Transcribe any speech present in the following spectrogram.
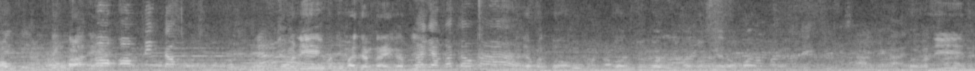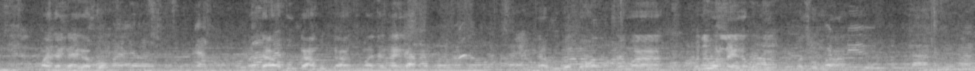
ออกติ๊กต็อกออกออกติ๊กต็อกเนี่ยวันนี้วันนี้มาจากไหนครับเนี่มายจากก็โต๊ะค่ะมาจากปัตตองก่อนก่อนที่มาตอนแม่เราว่า วันนี้มาจากไหนครับผมมาจากมาจากพุทธกลางพุทธกลางมาจากไหนคจารักบอำเภอพระโต๊ะค่ะจากพุทธกลางแล้วมาวันนี้วันอะไรครับวันนี้มาส่งหลานนี่ร้านทาน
